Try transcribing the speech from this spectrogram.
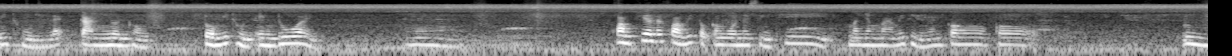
มิถุนและการเงินของตัวมิถุนเองด้วย ความเครียดและความวิตกกังวลในสิ่งที่มันยังมาไม่ถึงนั่นก็ก็ อืม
